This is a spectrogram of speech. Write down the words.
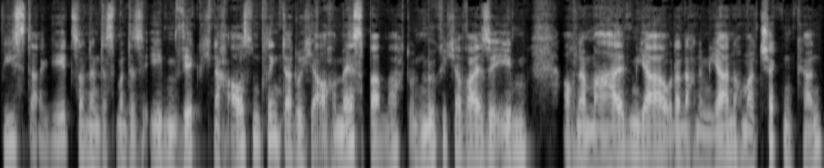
wie es da geht, sondern dass man das eben wirklich nach außen bringt, dadurch ja auch messbar macht und möglicherweise eben auch nach einem halben Jahr oder nach einem Jahr nochmal checken kann,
